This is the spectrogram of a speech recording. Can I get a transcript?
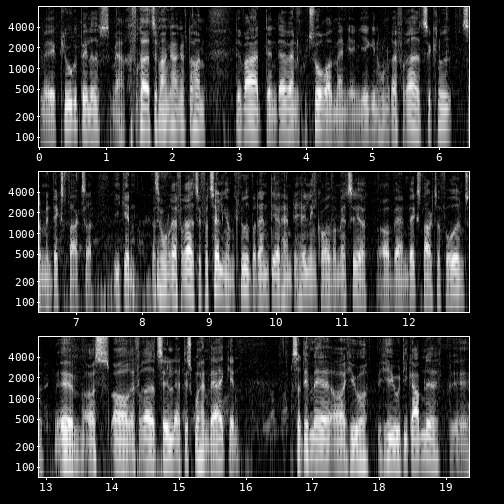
med klugebilledet, som jeg har refereret til mange gange efterhånden, det var, at den daværende kulturrådmand Jan Jekin, hun refererede til Knud som en vækstfaktor igen. Altså hun refererede til fortællingen om Knud, hvordan det, at han blev helgenkåret, var med til at, at være en vækstfaktor for Odense. Øhm, også, og refererede til, at det skulle han være igen. Så det med at hive, hive de gamle øh,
